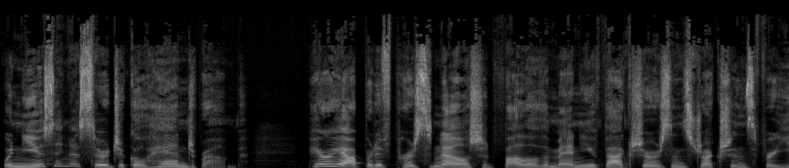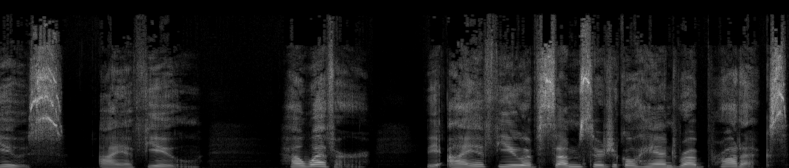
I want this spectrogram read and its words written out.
When using a surgical hand rub, perioperative personnel should follow the manufacturer's instructions for use, IFU. However, the IFU of some surgical hand rub products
